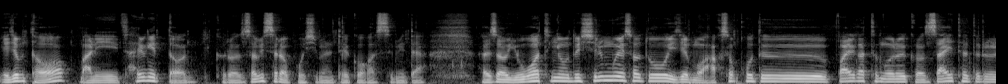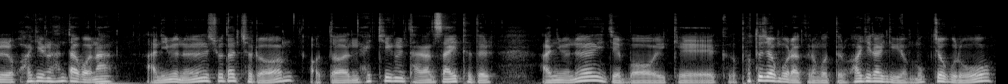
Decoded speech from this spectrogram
예전부터 많이 사용했던 그런 서비스라고 보시면 될 것 같습니다. 그래서 요거 같은 경우도 실무에서도 이제 뭐 악성 코드 파일 같은 거를 그런 사이트들을 확인을 한다거나 아니면은 Shodan처럼 어떤 해킹을 당한 사이트들 아니면은 이제 뭐 이렇게 그 포트 정보나 그런 것들을 확인하기 위한 목적으로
